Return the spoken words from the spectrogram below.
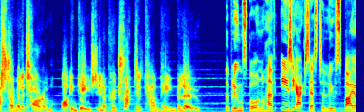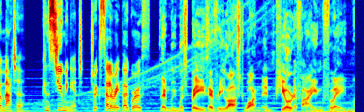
Astra Militarum are engaged in a protracted campaign below. The Bloomspawn will have easy access to loose biomatter, consuming it to accelerate their growth. Then we must bathe every last one in purifying flame.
